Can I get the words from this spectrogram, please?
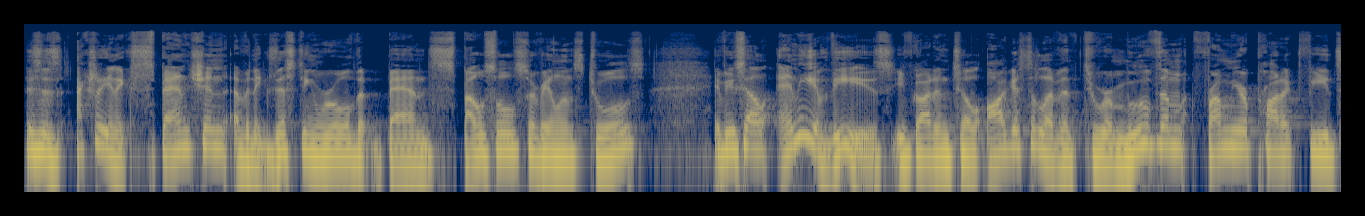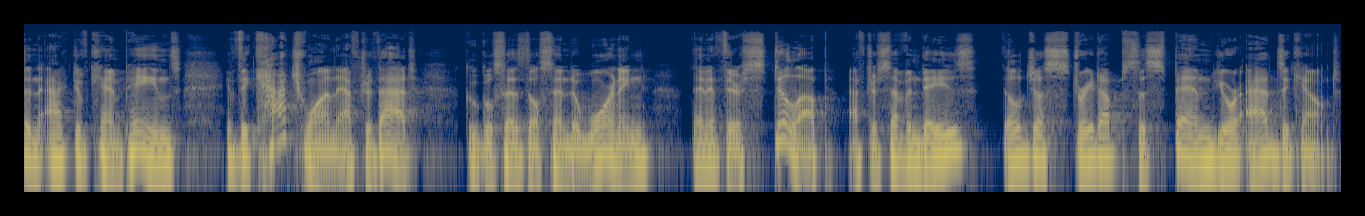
This is actually an expansion of an existing rule that banned spousal surveillance tools. If you sell any of these, you've got until August 11th to remove them from your product feeds and active campaigns. If they catch one after that, Google says they'll send a warning. Then if they're still up after seven days, they'll just straight up suspend your ads account.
